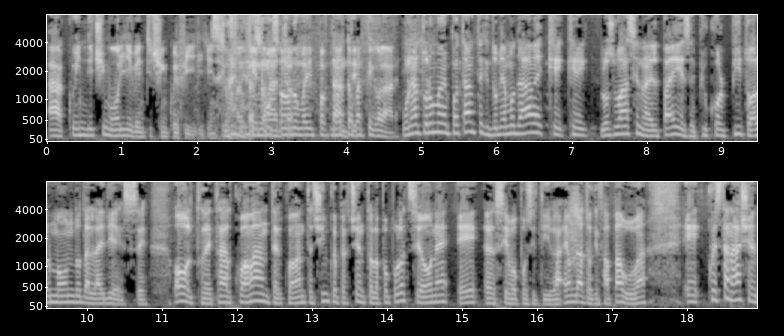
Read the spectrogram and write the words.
ha 15 mogli e 25 figli. Insomma, è un Quindi non personaggio sono numeri importanti. molto particolare. Un altro numero importante che dobbiamo dare è che, che lo Swaziland è il paese più colpito al mondo dall'AIDS. Oltre tra il 40 e il 45% della popolazione è eh, sieropositiva. È un dato che fa paura e questa, nasce,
